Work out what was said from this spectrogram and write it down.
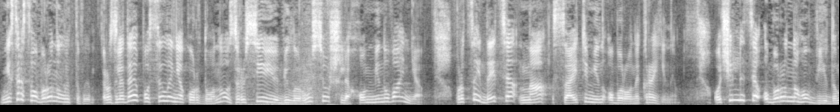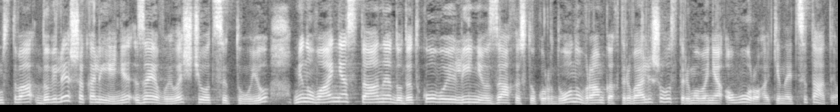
Міністерство оборони Литви розглядає посилення кордону з Росією і Білоруссю шляхом мінування. Про це йдеться на сайті Міноборони країни. Очільниця оборонного відомства Довіле Шакалієні заявила, що цитую: мінування стане додатковою лінією захисту кордону в рамках тривалішого стримування ворога. Кінець цитати.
